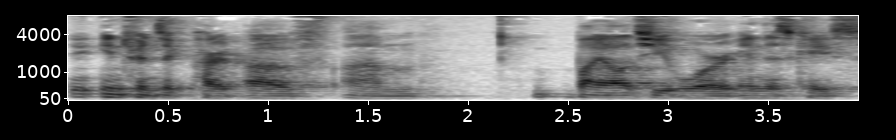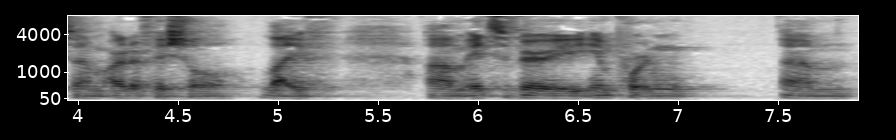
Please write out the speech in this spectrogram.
intrinsic part of um, biology, or in this case, um, artificial life. Um, it's a very important um,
